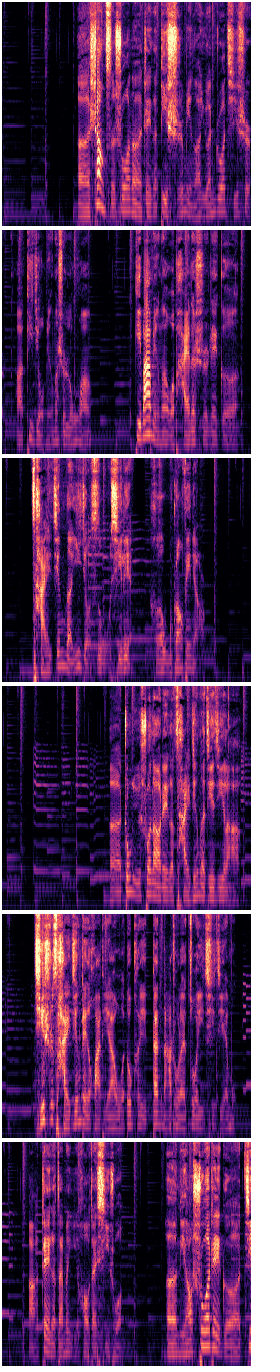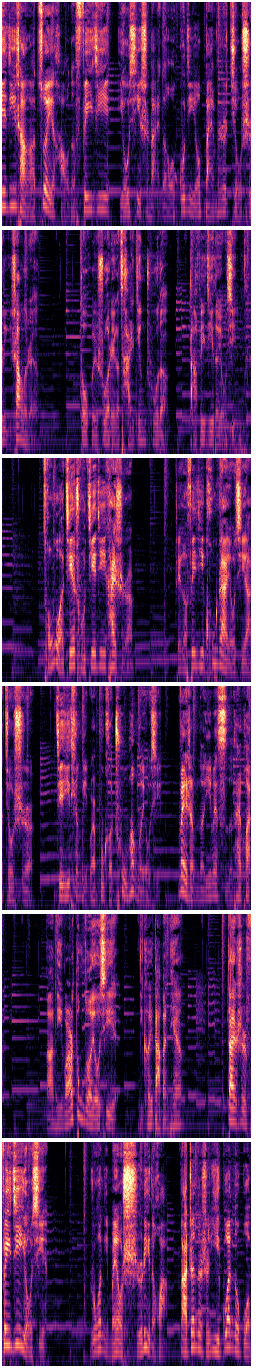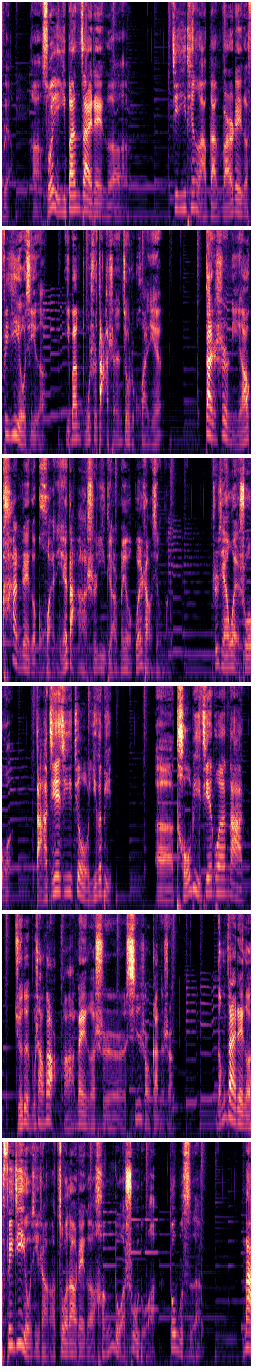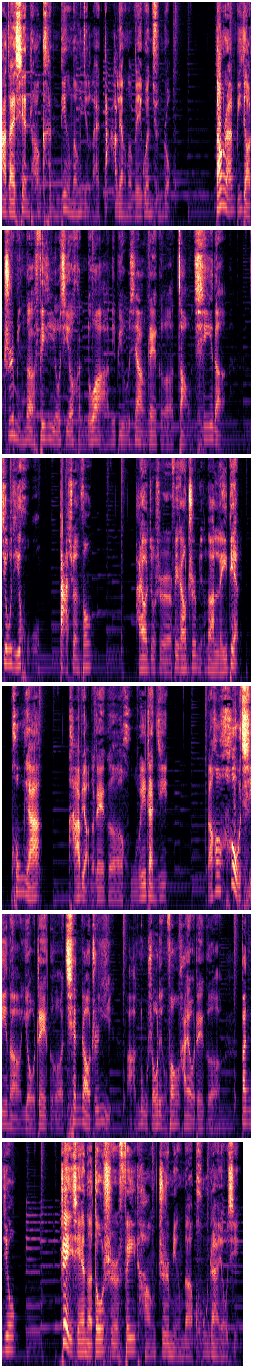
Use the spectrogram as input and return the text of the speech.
呃，上次说呢，这个第十名啊，圆桌骑士啊，第九名呢是龙王，第八名呢我排的是这个彩晶的一九四五系列。和武装飞鸟，呃，终于说到这个彩晶的街机了啊！其实彩晶这个话题啊，我都可以单拿出来做一期节目啊，这个咱们以后再细说。呃，你要说这个街机上啊最好的飞机游戏是哪个？我估计有百分之九十以上的人都会说这个财经出的打飞机的游戏。从我接触街机开始。这个飞机空战游戏啊，就是街机厅里边不可触碰的游戏。为什么呢？因为死得太快啊！你玩动作游戏，你可以打半天，但是飞机游戏，如果你没有实力的话，那真的是一关都过不了啊！所以一般在这个街机厅啊，敢玩这个飞机游戏的，一般不是大神就是款爷。但是你要看这个款爷打，是一点没有观赏性的。之前我也说过，打街机就一个币，呃，投币接关那绝对不上道啊，那个是新手干的事儿。能在这个飞机游戏上啊做到这个横躲竖躲都不死，那在现场肯定能引来大量的围观群众。当然，比较知名的飞机游戏有很多啊，你比如像这个早期的究极虎、大旋风。还有就是非常知名的雷电、空牙、卡表的这个虎威战机，然后后期呢有这个千兆之翼啊、怒首领风，还有这个斑鸠，这些呢都是非常知名的空战游戏。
